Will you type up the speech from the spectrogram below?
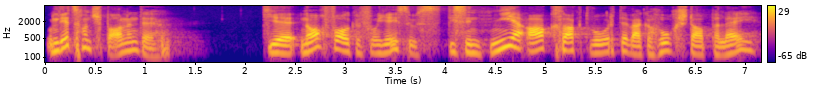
Und jetzt kommt das Spannende. Die Nachfolger von Jesus, die sind nie angeklagt worden wegen Hochstapelei,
